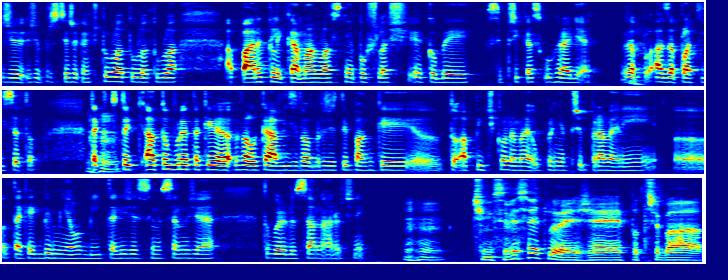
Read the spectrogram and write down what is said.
že, že prostě řekneš tuhle, tuhle, tuhle a pár klikama vlastně pošleš jakoby si příkaz k úhradě a zaplatí se to. Tak to mhm. teď, a to bude taky velká výzva, protože ty banky eh, to APIčko nemají úplně připravený eh, tak, jak by mělo být, takže si myslím, že to bude docela náročný. Mm-hmm. Čím si vysvětluje, že je potřeba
